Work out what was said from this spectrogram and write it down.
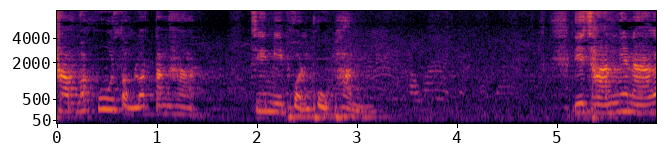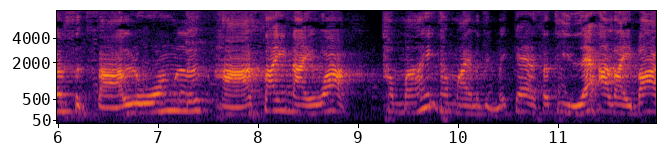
คำว่าคู่สมรสต่างหากที่มีผลผูกพันดิฉันเนี่ยนะก็ศึกษาล้วงลึกหาไส้ในว่าทำไมทำไมมันถึงไม่แก้สักทีและอะไรบ้าง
